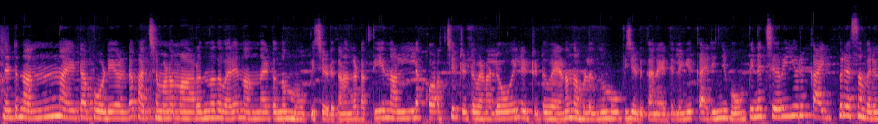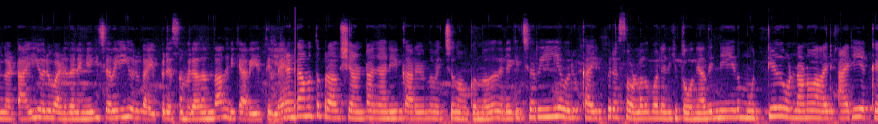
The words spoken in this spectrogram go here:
എന്നിട്ട് നന്നായിട്ട് ആ പൊടികളുടെ പച്ചമണം മാറുന്നത് വരെ നന്നായിട്ടൊന്ന് മൂപ്പിച്ചെടുക്കണം കേട്ടോ. തീ നല്ല കുറച്ചിട്ടിട്ട് വേണം ലോയിൽ ഇട്ടിട്ട് വേണം നമ്മളിതൊന്ന് മൂപ്പിച്ചെടുക്കാനായിട്ട്. ഇല്ലെങ്കിൽ കരിഞ്ഞു പോകും. പിന്നെ ചെറിയൊരു കയ്പ്പ് രസം വരും കേട്ടോ. ഈ ഒരു വഴുതനങ്ങയ്ക്ക് ചെറിയൊരു കയ്പ്പ് രസം വരും. അതെന്താണെന്ന് എനിക്ക് അറിയത്തില്ല രണ്ടാമത്തെ പ്രാവശ്യമാണ് കേട്ടോ ഞാൻ ഈ കറി ഒന്ന് വെച്ച് നോക്കുന്നത്. ഇതിലേക്ക് ചെറിയ ഒരു കയ്പ്പ് രസം ഉള്ളതുപോലെ എനിക്ക് തോന്നി. അതിന് ഇത് മുറ്റിയത് കൊണ്ടാണോ അരി അരിയൊക്കെ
